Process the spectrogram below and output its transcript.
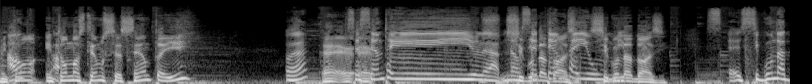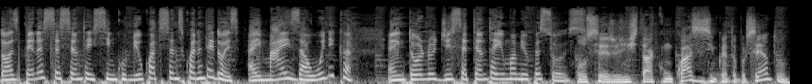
Então, Ao- então nós temos 60 e. Hã? É, é, 60 e. Não, segunda 71 dose. Segunda mil. dose. É, segunda dose apenas 65.442. Aí mais a única é em torno de 71 mil pessoas. Ou seja, a gente tá com quase 50%?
